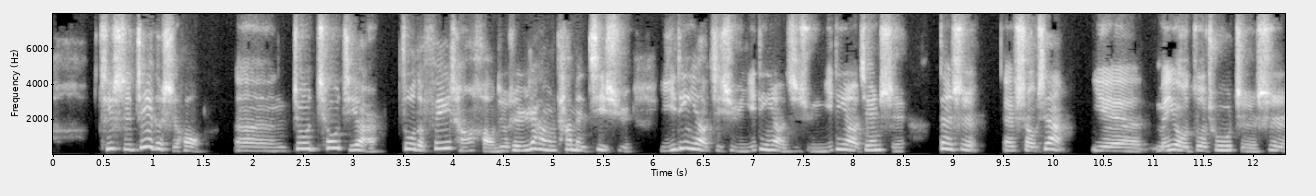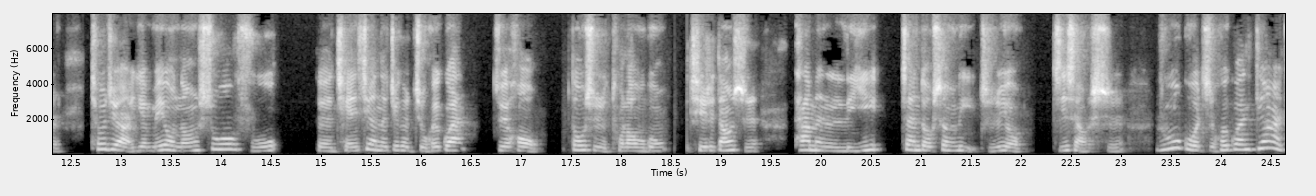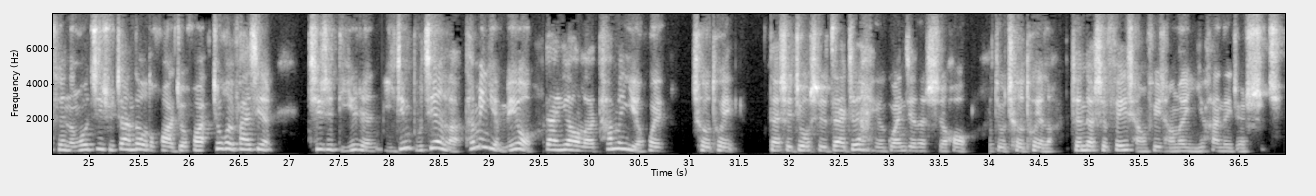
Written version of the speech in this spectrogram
其实这个时候，嗯，就丘吉尔做的非常好，就是让他们继续，一定要继续，一定要继续，一定要坚持。但是，呃，首相也没有做出指示，丘吉尔也没有能说服呃前线的这个指挥官。最后都是徒劳无功。其实当时他们离战斗胜利只有几小时。如果指挥官第二天能够继续战斗的话，就发就会发现，其实敌人已经不见了，他们也没有弹药了，他们也会撤退。但是就是在这样一个关键的时候就撤退了，真的是非常非常的遗憾的一件事情。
